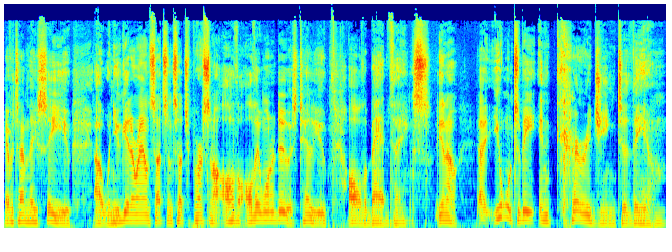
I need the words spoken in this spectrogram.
every time they see you, uh, when you get around such and such a person, all the, all they want to do is tell you all the bad things. You know, uh, you want to be encouraging to them.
